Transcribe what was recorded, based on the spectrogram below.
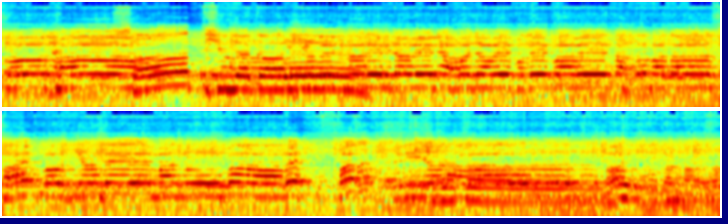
ਸੋ ਸਤਿ ਸ਼੍ਰੀ ਅਕਾਲ। ਨਾਰੇ ਜਾਵੇ ਨਿਹਾਲ ਜਾਵੇ ਫਤਿਹ ਪਾਵੇ ਧੰਨ ਮਾਤਾ ਸਾਹਿਬ ਕੌਰ ਜੀਆਂ ਦੇ ਮਨ ਨੂੰ ਭਾਵੇ। ਸਤਿ ਸ੍ਰੀ ਅਕਾਲ। ਵਾਹਿਗੁਰੂ ਜੀ ਕਾ ਖਾਲਸਾ।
